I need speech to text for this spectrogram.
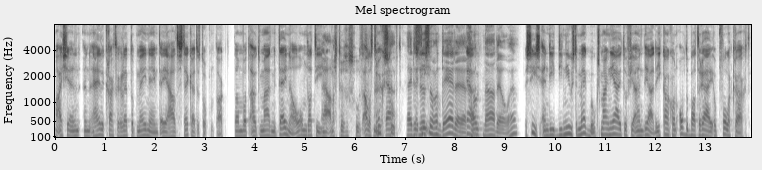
Maar als je een, een hele krachtige laptop meeneemt en je haalt de stekker uit het stopcontact, dan wordt automatisch meteen al, omdat die Ja, alles teruggeschroefd. wordt alles Ja. teruggeschroefd. Nee, dus dat is nog een derde Ja. groot nadeel. Hè? Precies. En die, die nieuwste MacBooks maakt niet uit of je aan, ja, je kan gewoon op de batterij op volle kracht.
